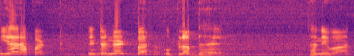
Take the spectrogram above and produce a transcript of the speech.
यह रपट इंटरनेट पर उपलब्ध है। धन्यवाद।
